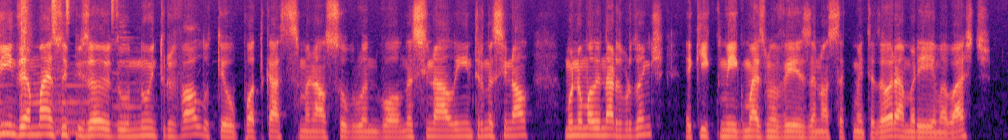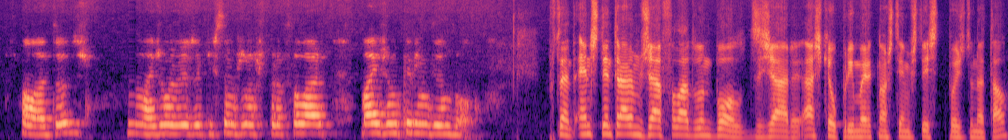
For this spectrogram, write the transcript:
Bem-vindo a mais um episódio do No Intervalo, o teu podcast semanal sobre o handball nacional e internacional. O meu nome é Leonardo Bordonhos, aqui comigo mais uma vez a nossa comentadora, a Maria Ema Bastos. Olá a todos, mais uma vez aqui estamos nós para falar mais um bocadinho de handball. Portanto, antes de entrarmos já a falar do handball, desejar, acho que é o primeiro que nós temos desde depois do Natal,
